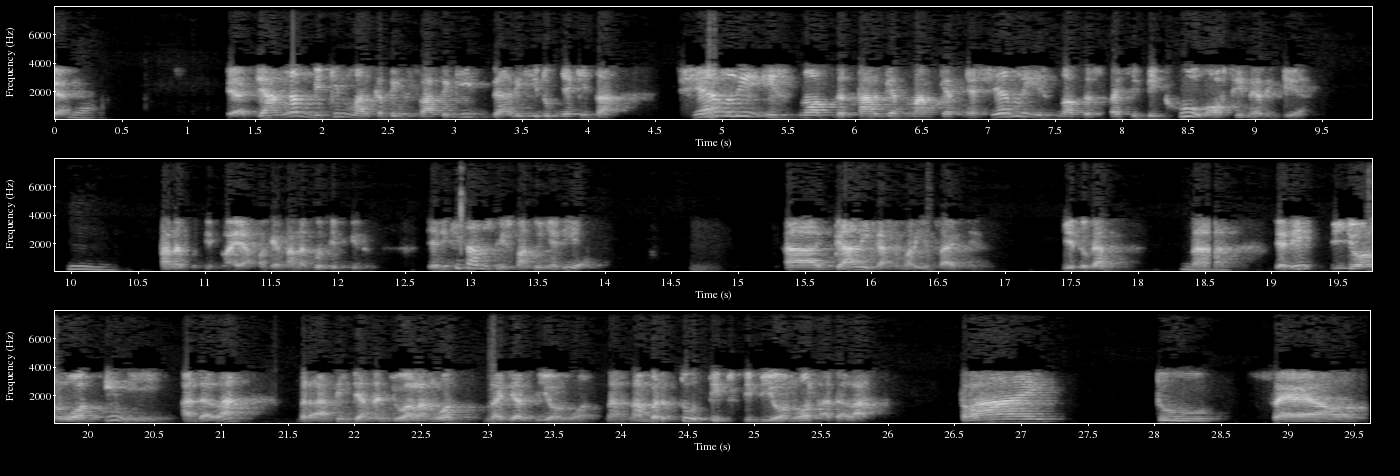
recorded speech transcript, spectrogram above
Ya. Yeah. Ya, jangan bikin marketing strategi dari hidupnya kita. Shirley is not the target marketnya. Shirley is not the specific who of Sinergia. Hmm. Tanda kutip lah ya, pakai tanda kutip gitu. Jadi kita harus di sepatunya dia. Uh, gali customer insight-nya. Gitu kan? Hmm. Nah, jadi beyond what ini adalah berarti jangan jualan what, belajar beyond what. Nah, number two tips di beyond what adalah try to sell,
